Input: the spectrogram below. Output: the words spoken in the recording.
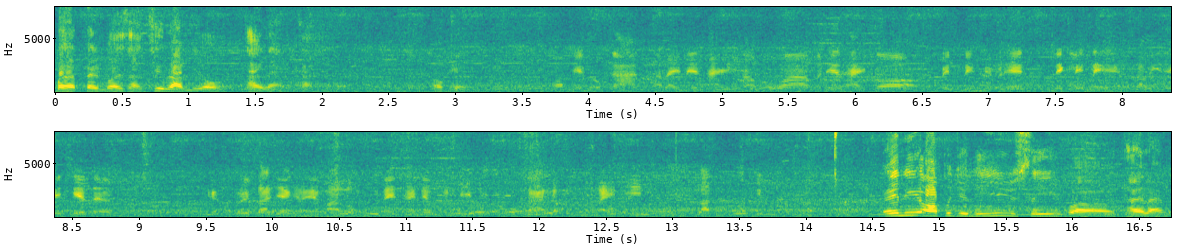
เปิดเป็นบริษัทชื่อรันดิโอไทยแลนด์ครับโอเคมองเห็นโอกาสอะไรในไทยครับ เพราะว่าประเทศไทยก็เป็นหนึ่งในประเทศเล็กๆในเซาท์อีสเอเชียแต่บริษัทใหญ่ๆมาลงทุนในไทยเนี่ยมันมีโอกาสและมันไหนที่รันรู้ถึง any opportunity you see for Thailand?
